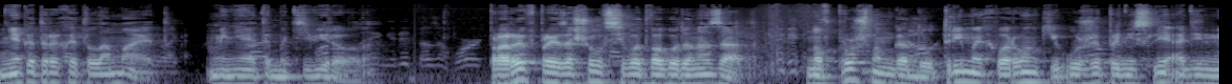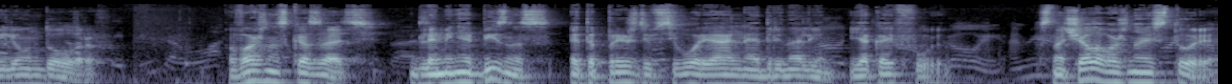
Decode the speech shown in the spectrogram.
Некоторых это ломает. Меня это мотивировало. Прорыв произошел всего два года назад, но в прошлом году три моих воронки уже принесли 1 миллион долларов. Важно сказать, для меня бизнес – это прежде всего реальный адреналин, я кайфую. Сначала важна история.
